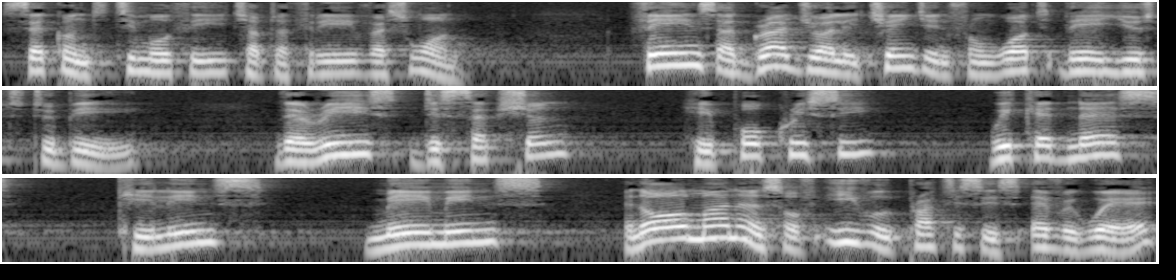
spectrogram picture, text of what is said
2 Timothy chapter 3, verse 1. Things are gradually changing from what they used to be. There is deception, hypocrisy, wickedness, killings, maimings, and all manners of evil practices everywhere,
